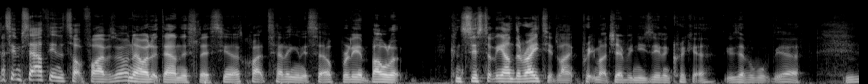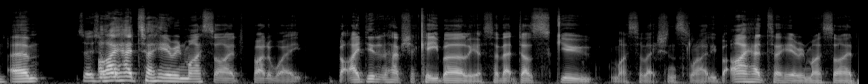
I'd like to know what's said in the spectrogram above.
Tim Southee in the top five as well. Now I look down this list, you know, it's quite telling in itself. Brilliant bowler, consistently underrated, like pretty much every New Zealand cricketer who's ever walked the earth. Um, So, so I what- had Tahir in my side, by the way, but I didn't have Shakib earlier, so that does skew my selection slightly. But I had Tahir in my side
